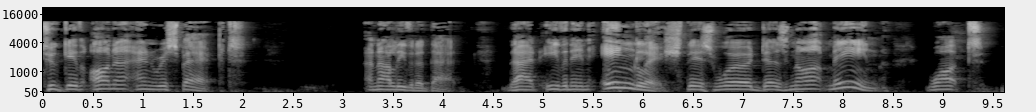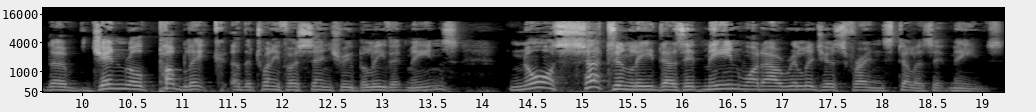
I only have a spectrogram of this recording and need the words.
to give honor and respect. And I'll leave it at that. That even in English, this word does not mean what the general public of the 21st century believe it means, nor certainly does it mean what our religious friends tell us it means.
